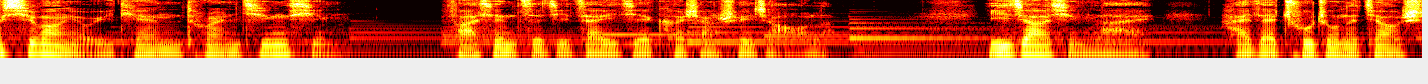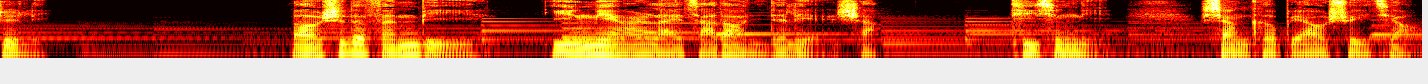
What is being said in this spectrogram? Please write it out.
希望有一天突然惊醒，发现自己在一节课上睡着了，一觉醒来还在初中的教室里。老师的粉笔迎面而来，砸到你的脸上，提醒你上课不要睡觉。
